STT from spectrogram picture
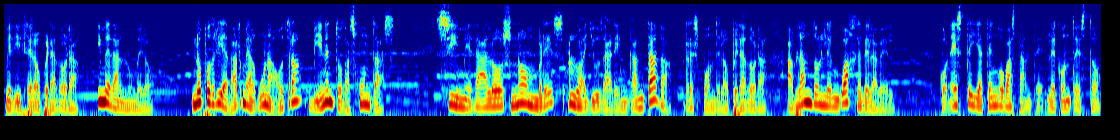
me dice la operadora, y me da el número. ¿No podría darme alguna otra? Vienen todas juntas. Si me da los nombres, lo ayudaré encantada, responde la operadora, hablando en lenguaje de la Bell. Con este ya tengo bastante, le contesto,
